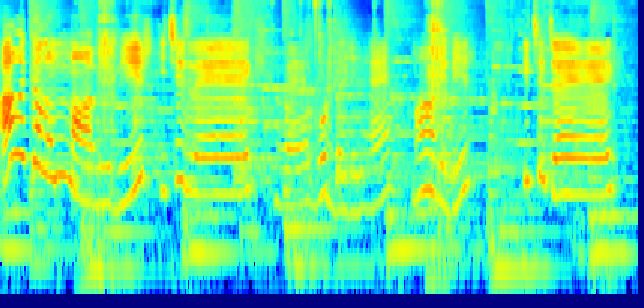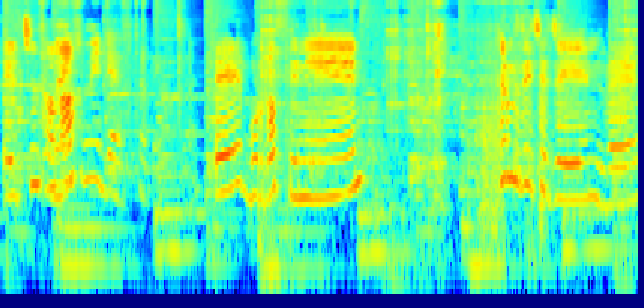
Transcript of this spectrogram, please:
Al bakalım mavi bir içecek ve burada yine mavi bir içecek. Elçin sana. Ama içmeyeceğiz tabii ki. Ve burada senin kırmızı içeceğin ve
